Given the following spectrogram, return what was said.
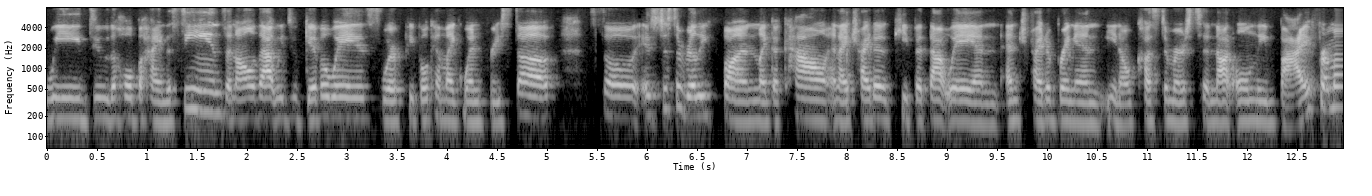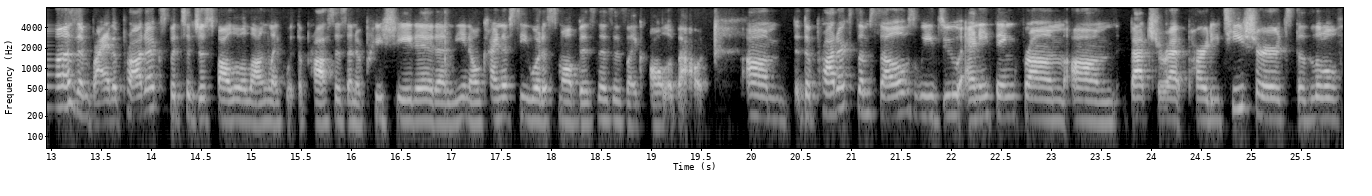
we do the whole behind the scenes and all of that. We do giveaways where people can like win free stuff. So it's just a really fun like account and I try to keep it that way and and try to bring in, you know, customers to not only buy from us and buy the products, but to just follow along like with the process and appreciate it and, you know, kind of see what a small business is like all about. Um, the products themselves, we do anything from um, bachelorette party t-shirts, the little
